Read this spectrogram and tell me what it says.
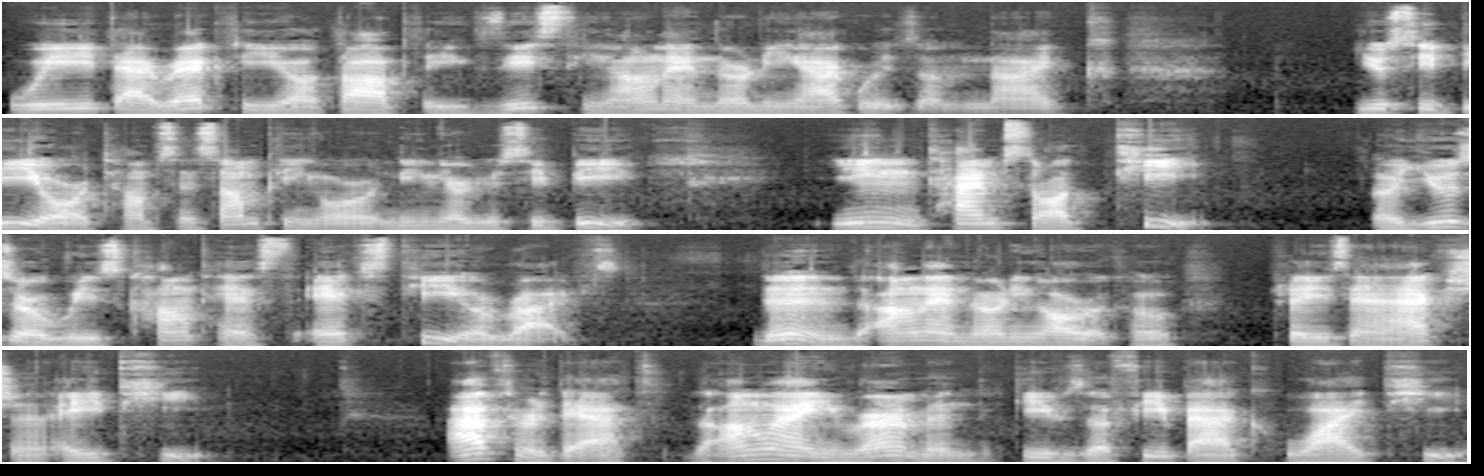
we directly adopt the existing online learning algorithm like UCB or Thompson sampling or linear UCB. In time slot t, a user with context xt arrives. Then the online learning oracle plays an action AT. After that, the online environment gives a feedback YT.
